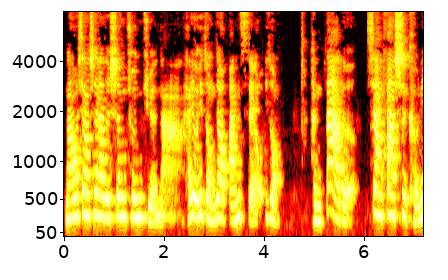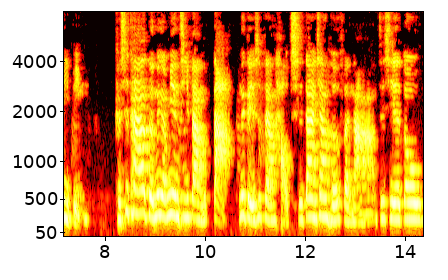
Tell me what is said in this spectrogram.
然后像是它的生春卷啊，还有一种叫板烧，一种。很大的像法式可丽饼，可是它的那个面积非常大，那个也是非常好吃。当然，像河粉啊这些都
